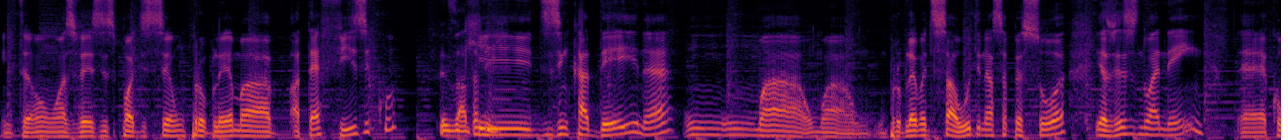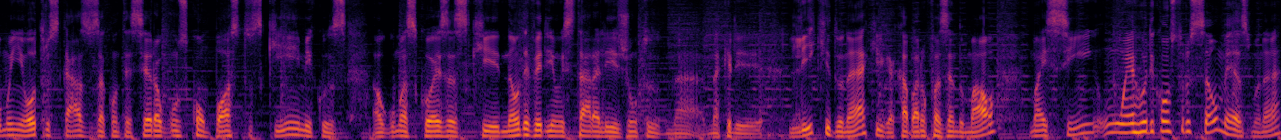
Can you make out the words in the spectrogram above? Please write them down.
Então, às vezes pode ser um problema até físico Exatamente. que desencadeie né, um, uma, uma, um problema de saúde nessa pessoa e às vezes não é nem é, como em outros casos aconteceram alguns compostos químicos, algumas coisas que não deveriam estar ali junto na, naquele líquido, né, que acabaram fazendo mal, mas sim um erro de construção mesmo, né?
